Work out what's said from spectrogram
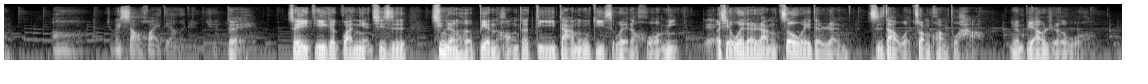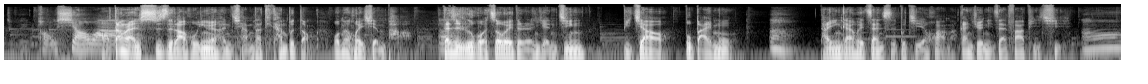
哦，就会烧坏掉的感觉。对，所以第一个观念，其实杏仁核变红的第一大目的是为了活命，对，而且为了让周围的人知道我状况不好，你们不要惹我。就会咆哮啊。哦，当然，狮子老虎因为很强，它看不懂，我们会先跑。嗯但是如果周围的人眼睛比较不白目，嗯，他应该会暂时不接话嘛，感觉你在发脾气。哦，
